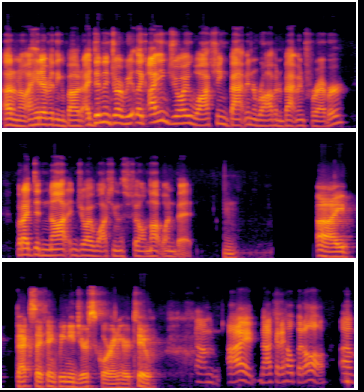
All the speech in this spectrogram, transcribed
I don't know. I hate everything about it. I didn't enjoy re- like I enjoy watching Batman and Robin and Batman Forever, but I did not enjoy watching this film, not one bit. Uh, Bex, I think we need your score in here too. Um, I'm not gonna help at all. Um,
